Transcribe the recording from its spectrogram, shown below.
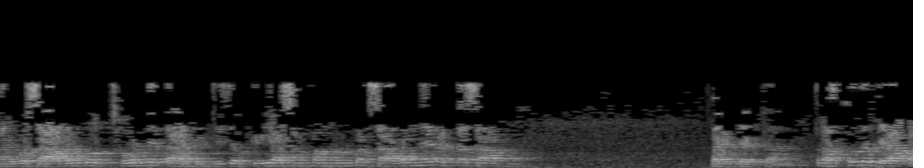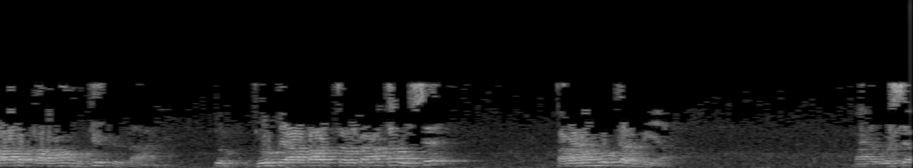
मान वो साधन को छोड़ देता है व्यक्ति जब क्रिया संपन्न होने पर साधन नहीं रखता साथ में। परित्यक्ता नहीं प्रस्तुत व्यापार परमामुखी कृता है जो जो व्यापार चल रहा था उसे परामुख कर दिया। मैंने उससे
